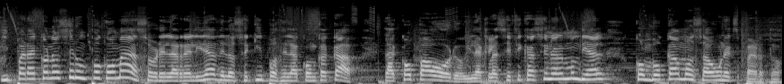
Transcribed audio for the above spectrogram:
Y para conocer un poco más sobre la realidad de los equipos de la CONCACAF, la Copa Oro y la clasificación al Mundial, convocamos a un experto.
